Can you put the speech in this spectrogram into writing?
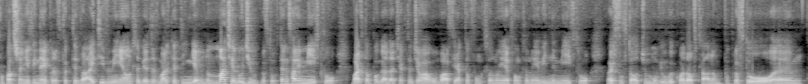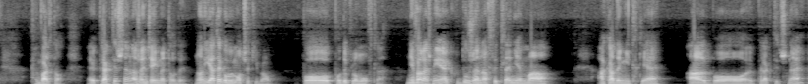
popatrzenie w innej perspektywy, IT wymieniające wiedzę w marketingiem, no macie ludzi po prostu w tym samym miejscu, warto pogadać, jak to działa u Was, jak to funkcjonuje, funkcjonuje w innym miejscu, versus to, o czym mówił wykładowca, no po prostu warto. Praktyczne narzędzia i metody. No ja tego bym oczekiwał po, po dyplomówce. Niezależnie jak duże nasycenie ma akademickie albo praktyczne,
